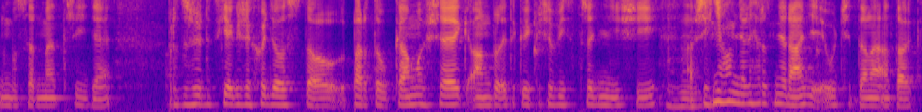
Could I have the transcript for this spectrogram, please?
nebo sedmé třídě, protože vždycky jakože chodil s tou partou kamošek a on byl i takový jakože výstřednější Mhm. a všichni ho měli hrozně rádi, i učitelé a tak.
